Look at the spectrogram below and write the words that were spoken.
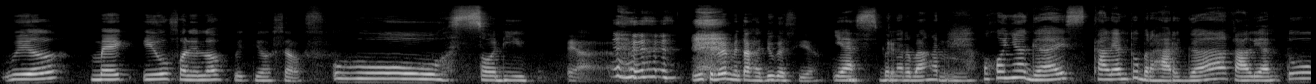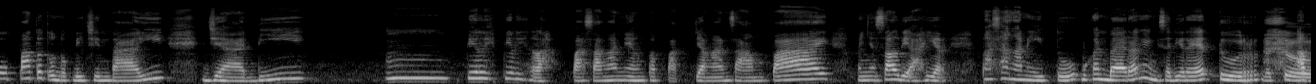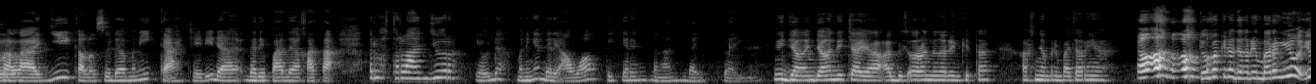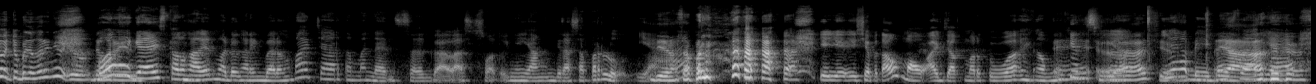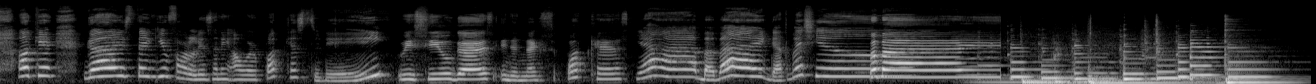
will make you fall in love with yourself. Uh, so deep. Ya. Ini sebenarnya mental health juga sih ya. Yes, bener banget. Mm-mm. Pokoknya guys, kalian tuh berharga, kalian tuh patut untuk dicintai. Jadi, hmm, pilih-pilihlah pasangan yang tepat. Jangan sampai menyesal di akhir. Pasangan itu bukan barang yang bisa diretur. Betul. Apalagi kalau sudah menikah. Jadi da- daripada kata, aduh terlanjur, ya udah mendingan dari awal pikirin dengan baik-baik. Ini jangan-jangan nih Caya, abis orang dengerin kita harus nyamperin pacarnya. Oh, oh, oh. Coba kita dengerin bareng yuk, yuk coba dengerin yuk, yuk Boleh dengerin. guys, kalau kalian mau dengerin bareng pacar, teman dan segala sesuatunya yang dirasa perlu, ya. Dirasa perlu. ya, ya, ya, siapa tahu mau ajak mertua, eh nggak mungkin Eh, sih ya. sih. Ya bebas Ya. lah ya. Oke, guys, thank you for listening our podcast today. We see you guys in the next podcast. Ya, bye bye. God bless you. Bye bye.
